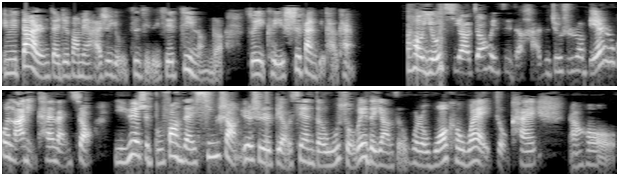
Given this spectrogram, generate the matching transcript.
因为大人在这方面还是有自己的一些技能的，所以可以示范给他看。然后尤其要教会自己的孩子，就是说别人如果拿你开玩笑，你越是不放在心上，越是表现的无所谓的样子，或者 walk away 走开，然后。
